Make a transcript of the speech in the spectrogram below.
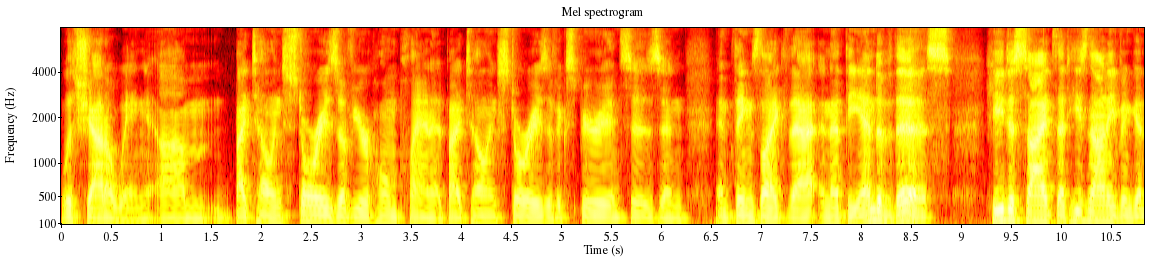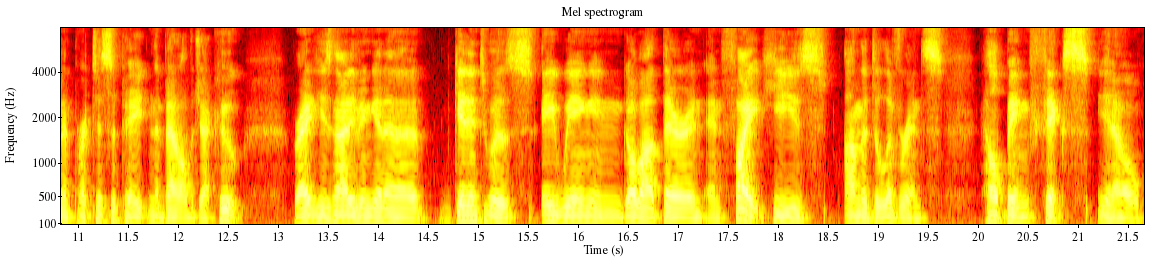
with Shadowwing um, by telling stories of your home planet, by telling stories of experiences and and things like that. And at the end of this, he decides that he's not even going to participate in the Battle of Jakku. Right? He's not even going to get into his A Wing and go out there and, and fight. He's on the Deliverance, helping fix, you know,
